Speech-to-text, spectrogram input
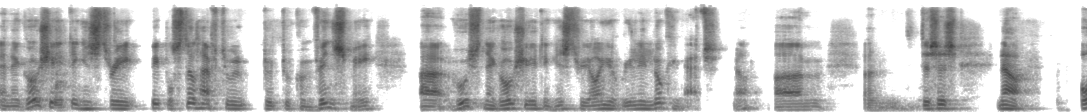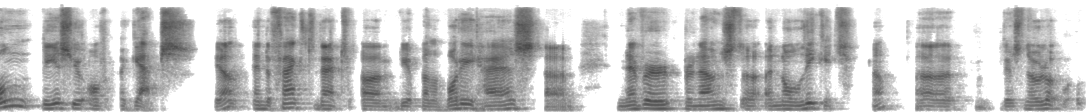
And negotiating history, people still have to, to, to convince me uh, whose negotiating history are you really looking at? Yeah? Um, um, this is now on the issue of gaps, yeah, and the fact that um, the appellate body has um, never pronounced a non-liquet. Yeah? Uh, there's no law.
